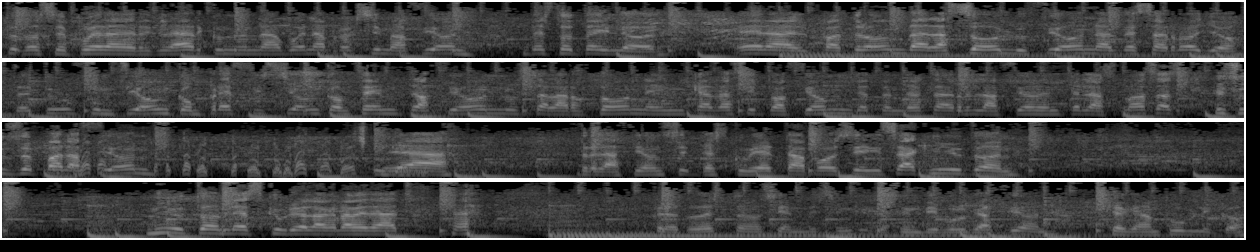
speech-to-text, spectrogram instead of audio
Todo se puede arreglar con una buena aproximación. De esto Taylor era el patrón, da la solución al desarrollo de tu función con precisión, concentración. Usa la razón en cada situación y tendrás la relación entre las masas y su separación. Ya, relación descubierta por Sir Isaac Newton. Newton descubrió la gravedad. Pero todo esto no sentido sin divulgación. Que el gran público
